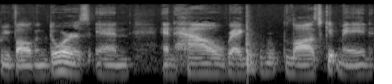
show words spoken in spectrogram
revolving doors and and how reg laws get made,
